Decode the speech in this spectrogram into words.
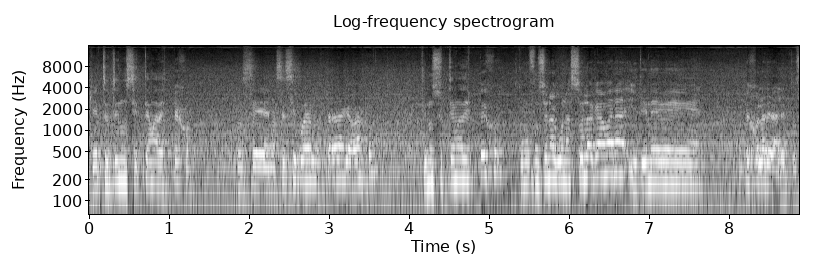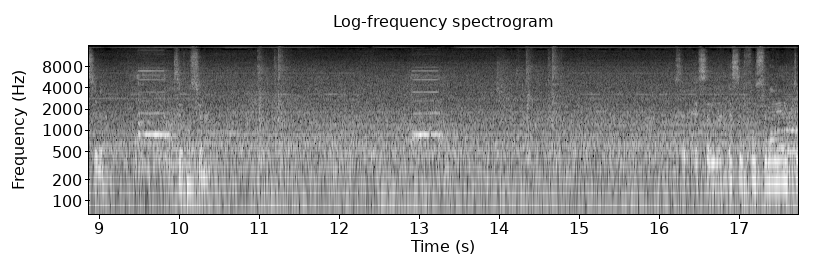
que esto tiene un sistema de espejo. Entonces, no sé si pueden mostrar acá abajo. Tiene un sistema de espejo, cómo funciona con una sola cámara y tiene espejos laterales. Entonces, mira, así funciona. Ese es el, es el funcionamiento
